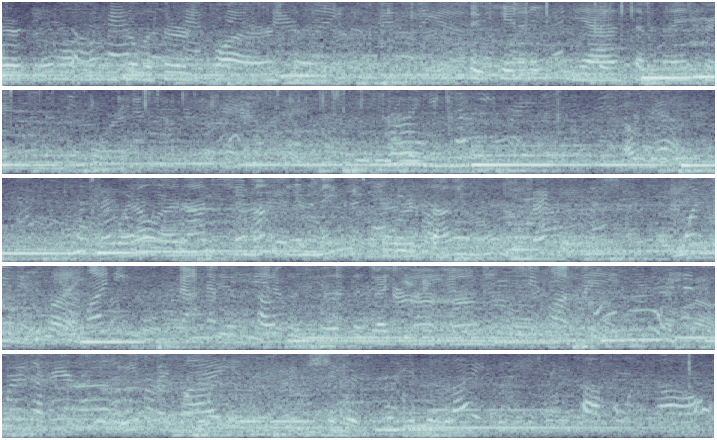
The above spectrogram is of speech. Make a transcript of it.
they're, they won't wait until the third choir, so. Who, Kennedy? Yeah, seventh and eighth grade women's for it. Oh, yeah. Well, and I, she might be in the mixed chorus, I don't know. That's one minute late. Lightning was about having to meet up with nothing. They give it- She's like me. Where the hair If they wait, If it's, if it's late, it's top points off.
